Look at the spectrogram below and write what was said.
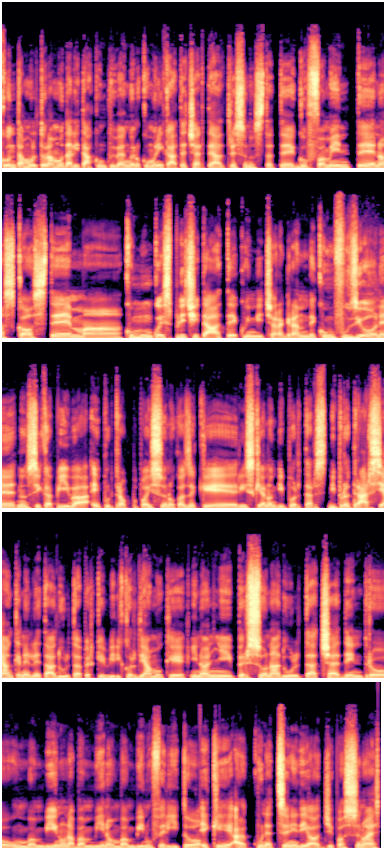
conta molto la modalità con cui vengono comunicate, certe altre sono state goffamente nascoste ma comunque esplicitate, quindi c'era grande confusione, non si capiva e purtroppo poi sono cose che rischiano di, portarsi, di protrarsi anche nell'età adulta perché vi ricordiamo che in ogni persona adulta c'è dentro un bambino, una bambina, un bambino ferito e che alcune azioni di oggi possono essere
